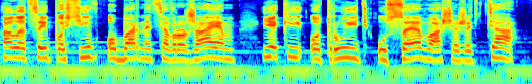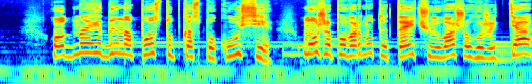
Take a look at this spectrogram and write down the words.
але цей посів обернеться врожаєм, який отруїть усе ваше життя. Одна єдина поступка спокусі може повернути течію вашого життя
